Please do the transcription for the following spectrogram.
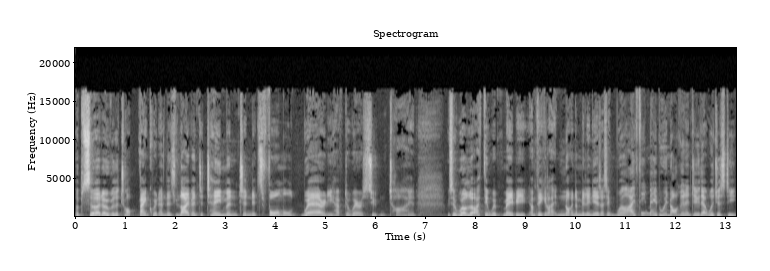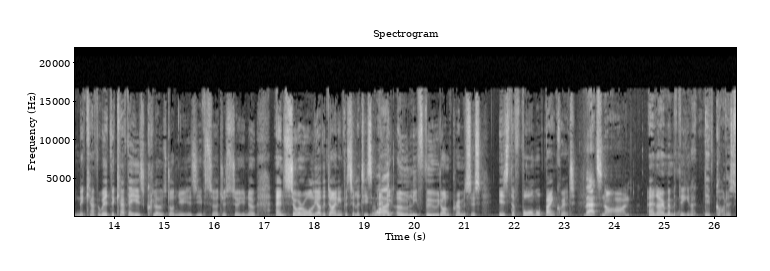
absurd over the top banquet and there's live entertainment and it's formal wear and you have to wear a suit and tie and we said well look I think we're maybe I'm thinking like not in a million years I said well I think maybe we're not going to do that we'll just eat in a cafe Where the cafe is closed on New Year's Eve sir just so you know and so are all the other dining facilities What? and the only food on premises is the formal banquet That's not on. and I remember thinking, like, they've got us.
